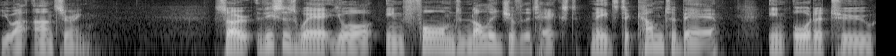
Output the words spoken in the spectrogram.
you are answering. So, this is where your informed knowledge of the text needs to come to bear in order to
